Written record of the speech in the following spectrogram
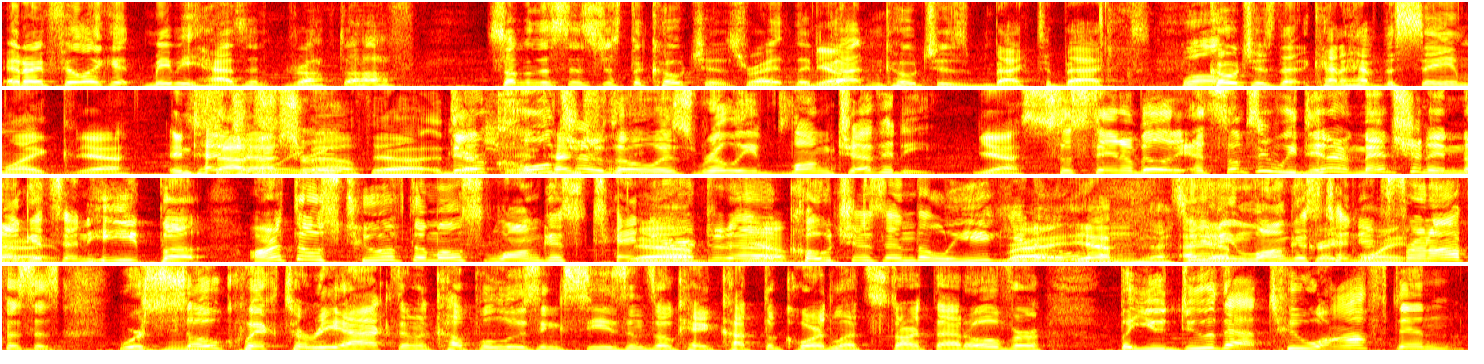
And I feel like it maybe hasn't dropped off. Some of this is just the coaches, right? They've Yep. gotten coaches back to back, Well- coaches that kind of have the same like Yeah, intentionally. That's true. mouth, yeah, Their intentionally. culture though is really longevity. Yes. sustainability. It's something we didn't mention in Nuggets Right. and Heat, but aren't those two of the most longest tenured uh, Yep. coaches in the league? You Right, know? yep, that's- I yep, mean, longest great tenured point. front offices. We're so quick to react in a couple losing seasons. Okay, cut the cord. Let's start that over. But you do that too often.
